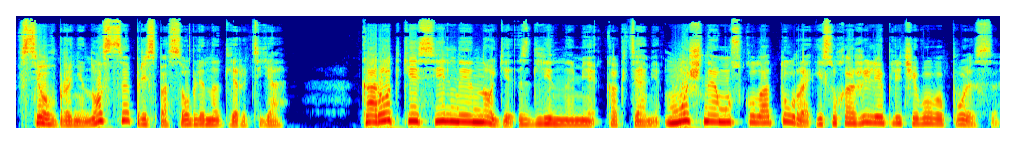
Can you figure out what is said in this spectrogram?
Все в броненосце приспособлено для рытья. Короткие сильные ноги с длинными когтями, мощная мускулатура и сухожилие плечевого пояса,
